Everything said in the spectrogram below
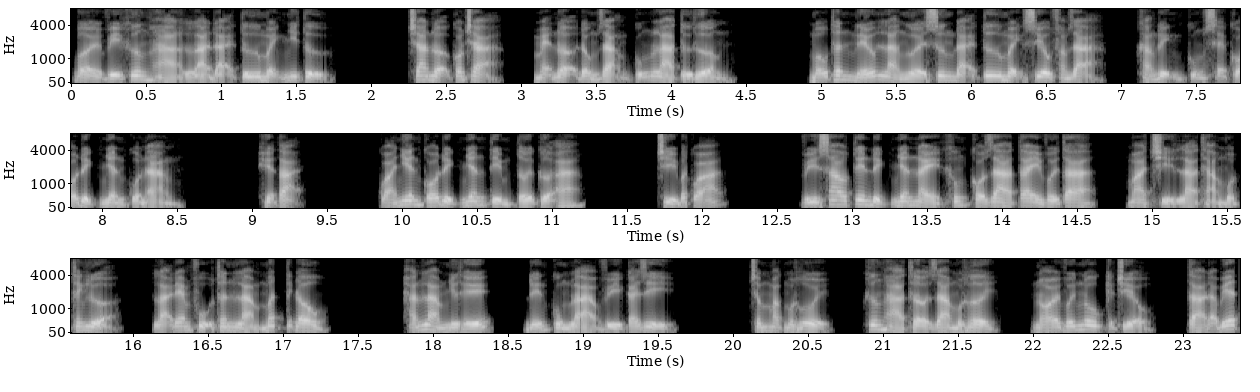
Bởi vì khương hà là đại tư mệnh nhi tử. Cha nợ con trả mẹ nợ đồng dạng cũng là tử thường. Mẫu thân nếu là người xưng đại tư mệnh siêu phàm giả, khẳng định cũng sẽ có địch nhân của nàng. Hiện tại, quả nhiên có địch nhân tìm tới cửa a. Chỉ bất quá, vì sao tên địch nhân này không có ra tay với ta, mà chỉ là thả một thanh lửa, lại đem phụ thân làm mất tích đâu? Hắn làm như thế, đến cùng là vì cái gì? Trầm mặc một hồi, khương hà thở ra một hơi, nói với ngô kiệt triều, ta đã biết.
